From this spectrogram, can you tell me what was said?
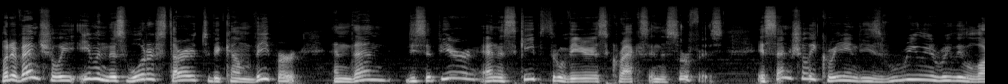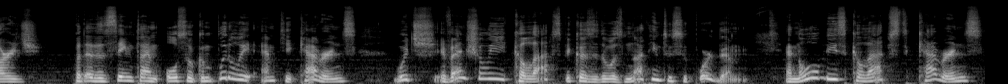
But eventually, even this water started to become vapor and then disappear and escape through various cracks in the surface, essentially creating these really really large, but at the same time also completely empty caverns which eventually collapsed because there was nothing to support them. And all of these collapsed caverns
